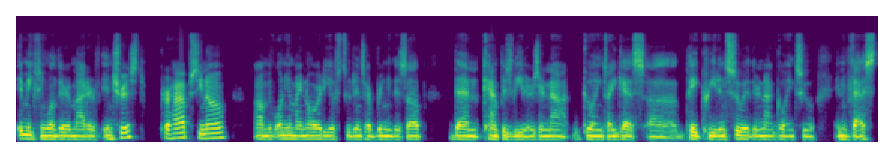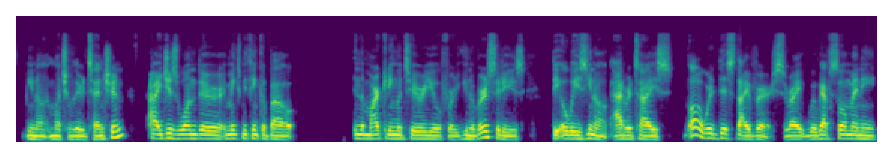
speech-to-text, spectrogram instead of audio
It makes me wonder a matter of interest, perhaps, you know, um, if only a minority of students are bringing this up, then campus leaders are not going to, I guess, uh, pay credence to it. They're not going to invest, you know, much of their attention. I just wonder, it makes me think about in the marketing material for universities, they always, you know, advertise, oh, we're this diverse, right? We have so many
